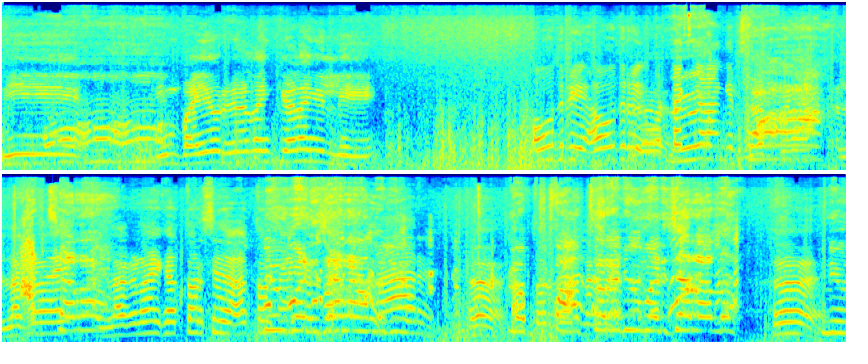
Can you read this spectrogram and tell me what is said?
ನೀ ನಿಮ್ಮ ಬೈಯವ್ರು ಹೇಳ್ದಂಗೆ ಕೇಳಂಗಿಲ್ಲ ಹೌದ್ರಿ ಹೌದ್ರಿ. ಒಟ್ಟ ಕೇಳಂಗಿಲ್ಲ ಲಗ್ನ ಲಗ್ನ ಹತ್ತು ವರ್ಷ ಹತ್ತು ವರ್ಷ. ಹಾ ನೀವು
